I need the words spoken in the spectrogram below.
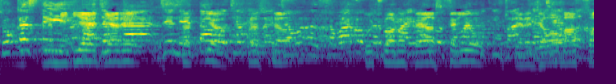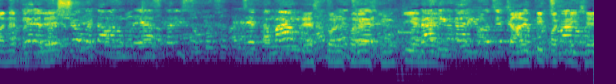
ચોક્કસ મીડિયાએ જ્યારે સત્ય પૂછવાનો પ્રયાસ કર્યો તેને જવાબ આપવાને બદલે પ્રેસ કોન્ફરન્સ મૂકી અને ચાલતી પકડી છે.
